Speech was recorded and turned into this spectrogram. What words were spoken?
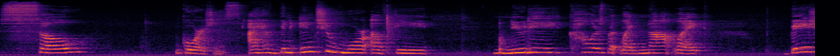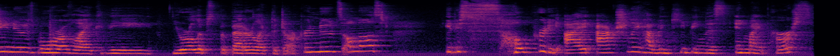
So gorgeous. I have been into more of the nudie colors, but like not like beigey nudes, more of like the Your Lips But Better, like the darker nudes almost. It is so pretty. I actually have been keeping this in my purse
